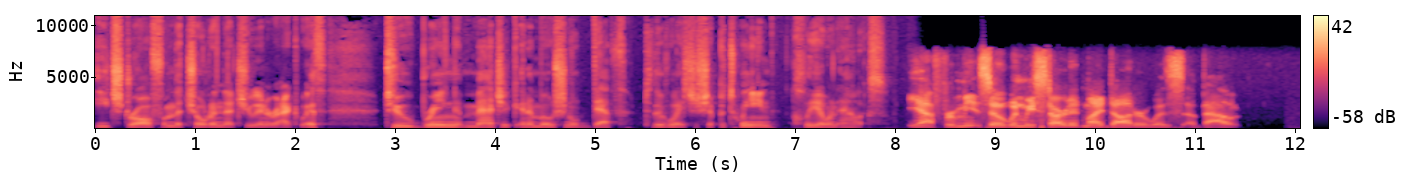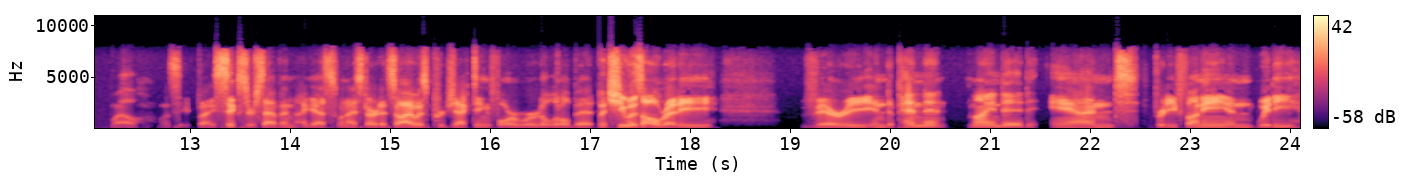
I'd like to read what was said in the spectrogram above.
each draw from the children that you interact with to bring magic and emotional depth to the relationship between Cleo and Alex? Yeah, for me, so when we started, my daughter was about, well, let's see, by six or seven, I guess, when I started. So I was projecting forward a little bit, but she was already very independent minded and pretty funny and witty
